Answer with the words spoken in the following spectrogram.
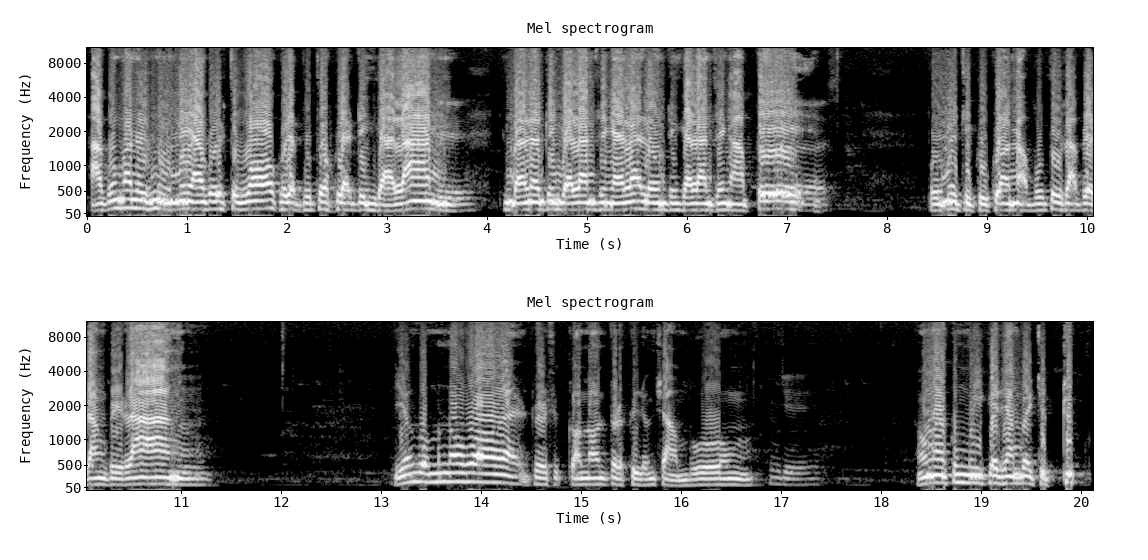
aku kan wis muni aku wis tuwa golek butuh golek tinggalan. Nggih. Tinggalan tinggalan sing elek lho tinggalan sing apik. Punya digugu anak putu sak pirang-pirang. Ya mbok menawa terus kono terus gelem sambung. Nggih. Wong aku mikir sampai jeduk.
